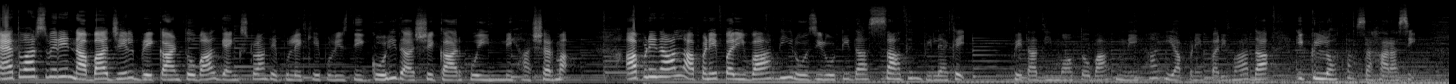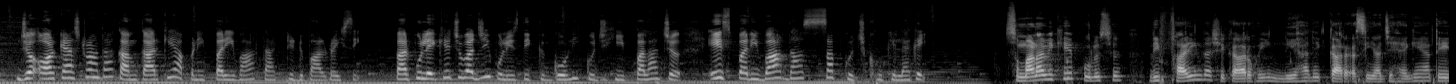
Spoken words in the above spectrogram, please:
ਐਤਵਾਰ ਸਵੇਰੇ ਨਾਬਾ ਜੇਲ੍ਹ ਬ੍ਰੇਕਾਂਡ ਤੋਂ ਬਾਅਦ ਗੈਂਗਸਟਰਾਂ ਦੇ ਭੁਲੇਖੇ ਪੁਲਿਸ ਦੀ ਗੋਲੀ ਦਾ ਸ਼ਿਕਾਰ ਹੋਈ ਨੇਹਾ ਸ਼ਰਮਾ। ਆਪਣੇ ਨਾਲ ਆਪਣੇ ਪਰਿਵਾਰ ਦੀ ਰੋਜ਼ੀ ਰੋਟੀ ਦਾ ਸਾਧਨ ਵੀ ਲੈ ਗਈ। ਪਿਤਾ ਦੀ ਮੌਤ ਤੋਂ ਬਾਅਦ ਨੇਹਾ ਹੀ ਆਪਣੇ ਪਰਿਵਾਰ ਦਾ ਇਕਲੌਤਾ ਸਹਾਰਾ ਸੀ, ਜੋ ਆਰਕੈਸਟਰਾ ਦਾ ਕੰਮ ਕਰਕੇ ਆਪਣੇ ਪਰਿਵਾਰ ਦਾ ਢਿੱਡ ਪਾਲ ਰਹੀ ਸੀ। ਪਰ ਭੁਲੇਖੇ ਚ ਵੱਜੀ ਪੁਲਿਸ ਦੀ ਇੱਕ ਗੋਲੀ ਕੁਝ ਹੀ ਪਲਾਂ ਚ ਇਸ ਪਰਿਵਾਰ ਦਾ ਸਭ ਕੁਝ ਖੋ ਕੇ ਲੈ ਗਈ। ਸਮਾਣਾ ਵਿਖੇ ਪੁਲਿਸ ਦੀ ਫਾਇਰਿੰਗ ਦਾ ਸ਼ਿਕਾਰ ਹੋਈ ਨੇਹਾ ਦੇ ਘਰ ਅਸੀਂ ਅੱਜ ਹੈਗੇ ਆ ਤੇ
